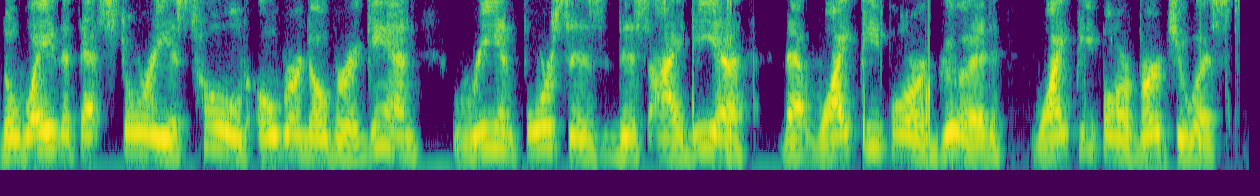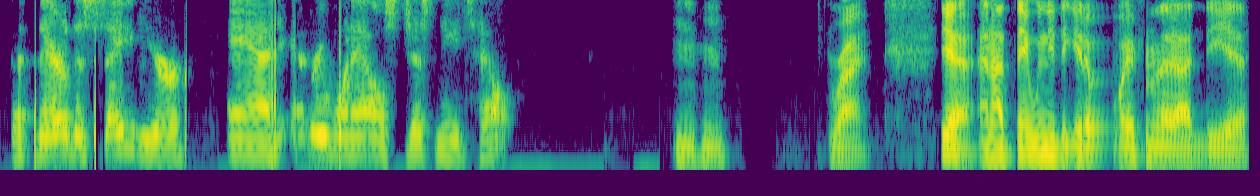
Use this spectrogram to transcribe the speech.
the way that that story is told over and over again reinforces this idea that white people are good, white people are virtuous, that they're the savior, and everyone else just needs help. Mm-hmm. Right. Yeah, and I think we need to get away from that idea,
